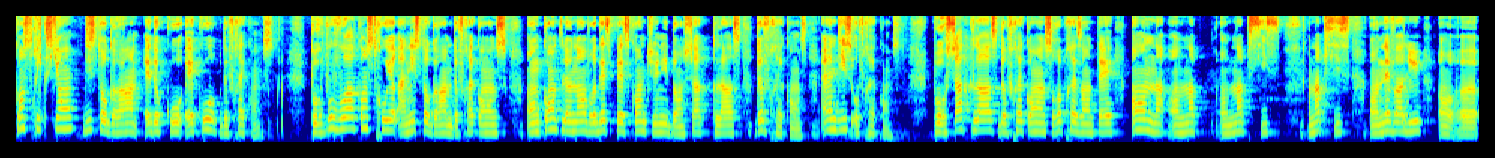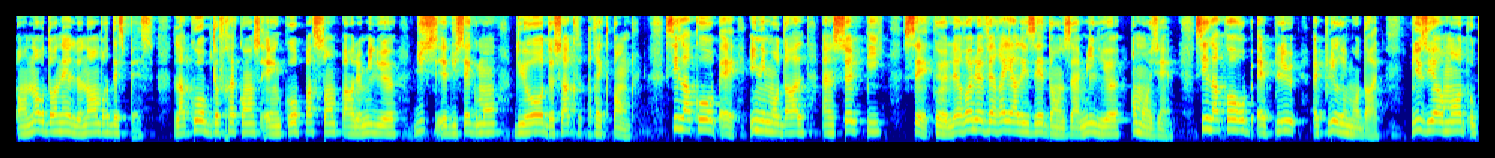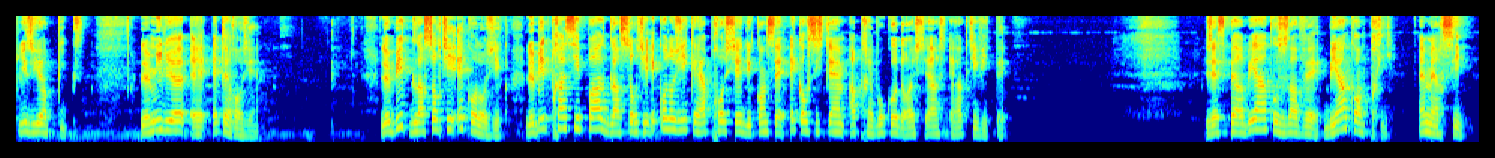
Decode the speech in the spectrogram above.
Construction d'histogrammes et de courbes de fréquence. Pour pouvoir construire un histogramme de fréquence, on compte le nombre d'espèces contenues dans chaque classe de fréquence, indice ou fréquence. Pour chaque classe de fréquence représentée en, en, en abscisse, on évalue en, euh, ordonnée le nombre d'espèces. La courbe de fréquence est une courbe passant par le milieu du segment du haut de chaque rectangle. Si la courbe est unimodale, un seul pi, c'est que les relevés réalisés dans un milieu homogène. Si la courbe est, plus, est plurimodale, plusieurs modes ou plusieurs pics, le milieu est hétérogène. Le but de la sortie écologique. Le but principal de la sortie écologique est approcher du conseil écosystème après beaucoup de recherches et activités. J'espère bien que vous avez bien compris et merci.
